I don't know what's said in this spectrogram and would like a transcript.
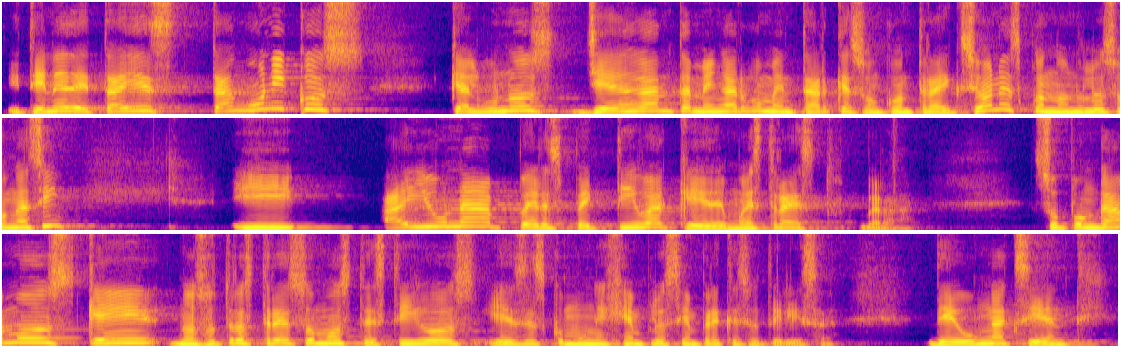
Y tiene detalles tan únicos que algunos llegan también a argumentar que son contradicciones cuando no lo son así. Y hay una perspectiva que demuestra esto, ¿verdad? Supongamos que nosotros tres somos testigos, y ese es como un ejemplo siempre que se utiliza, de un accidente.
